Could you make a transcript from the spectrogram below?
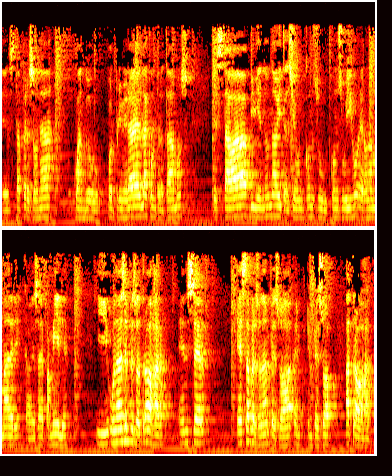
Esta persona, cuando por primera vez la contratamos, estaba viviendo en una habitación con su, con su hijo, era una madre, cabeza de familia, y una vez empezó a trabajar en SERF, esta persona empezó a, em, empezó a, trabajar.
